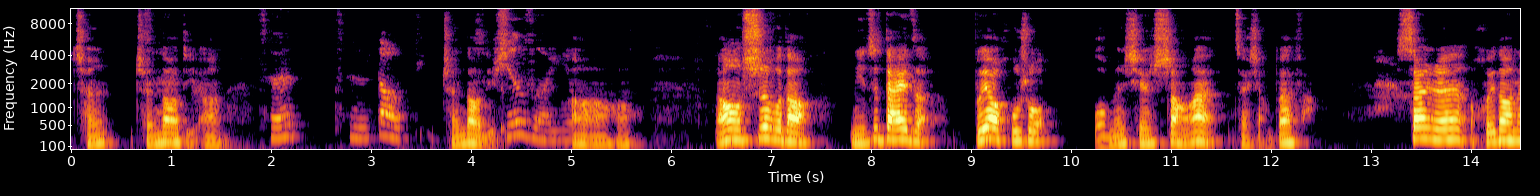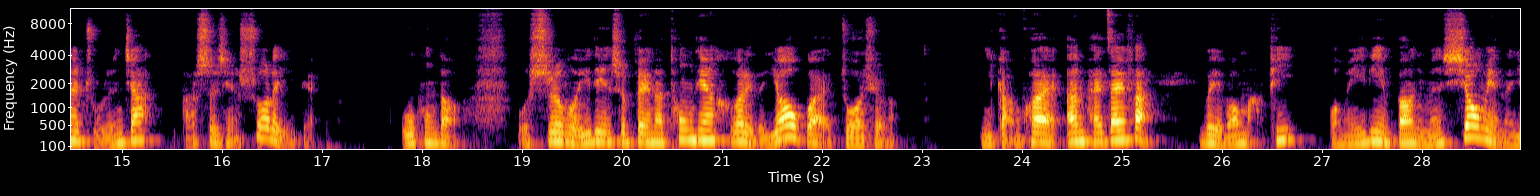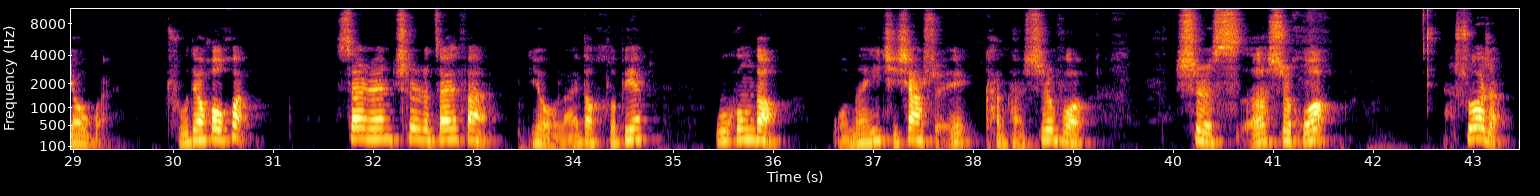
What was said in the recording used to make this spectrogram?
沉沉到底啊。沉沉到底。沉到底。啊啊好。然后师傅道：“你这呆子，不要胡说，我们先上岸，再想办法。”三人回到那主人家，把事情说了一遍。悟空道：“我师傅一定是被那通天河里的妖怪捉去了，你赶快安排斋饭。”喂饱马匹，我们一定帮你们消灭那妖怪，除掉后患。三人吃了斋饭，又来到河边。悟空道：“我们一起下水，看看师傅是死是活。”说着，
